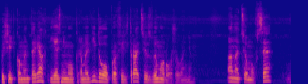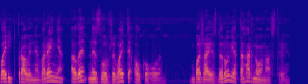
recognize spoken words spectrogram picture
пишіть в коментарях, я зніму окреме відео про фільтрацію з виморожуванням. А на цьому все. Варіть правильне варення, але не зловживайте алкоголем. Бажаю здоров'я та гарного настрою!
